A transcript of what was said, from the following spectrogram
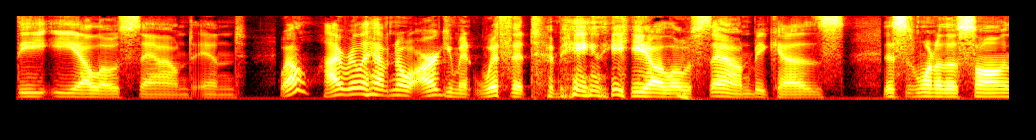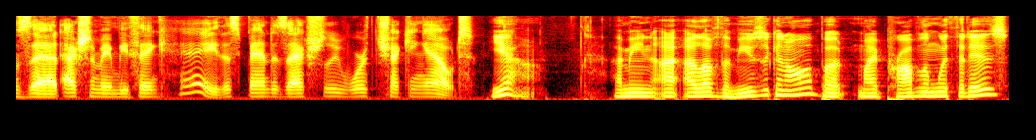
the ELO sound, and well, I really have no argument with it being the ELO sound because this is one of those songs that actually made me think, hey, this band is actually worth checking out. Yeah. I mean, I, I love the music and all, but my problem with it is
